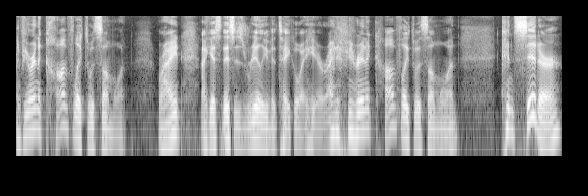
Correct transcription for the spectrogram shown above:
if you're in a conflict with someone, right? I guess this is really the takeaway here, right? If you're in a conflict with someone, consider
